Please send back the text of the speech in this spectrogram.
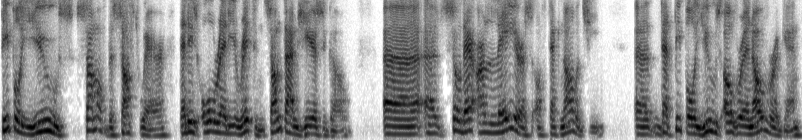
people use some of the software that is already written, sometimes years ago. Uh, uh, so there are layers of technology uh, that people use over and over again.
